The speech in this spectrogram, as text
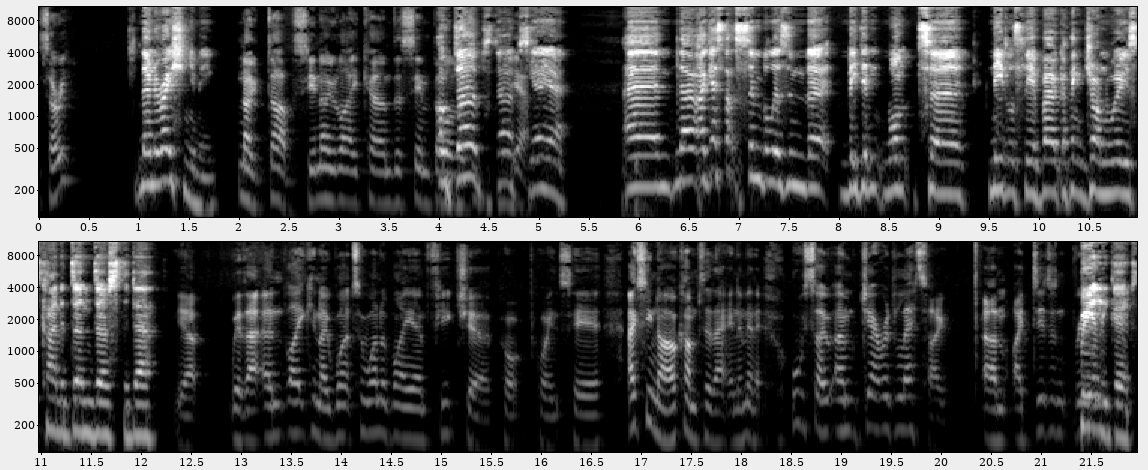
Sorry. No narration, you mean? No, doves. You know, like um, the symbol. Oh, doves, doves. Yeah, yeah. yeah. Um, no, I guess that's symbolism that they didn't want to needlessly evoke. I think John Woo's kind of done doves to death. Yeah, with that, and like you know, to one of my um, future po- points here. Actually, no, I'll come to that in a minute. Also, um, Jared Leto. Um, I didn't really, really good.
